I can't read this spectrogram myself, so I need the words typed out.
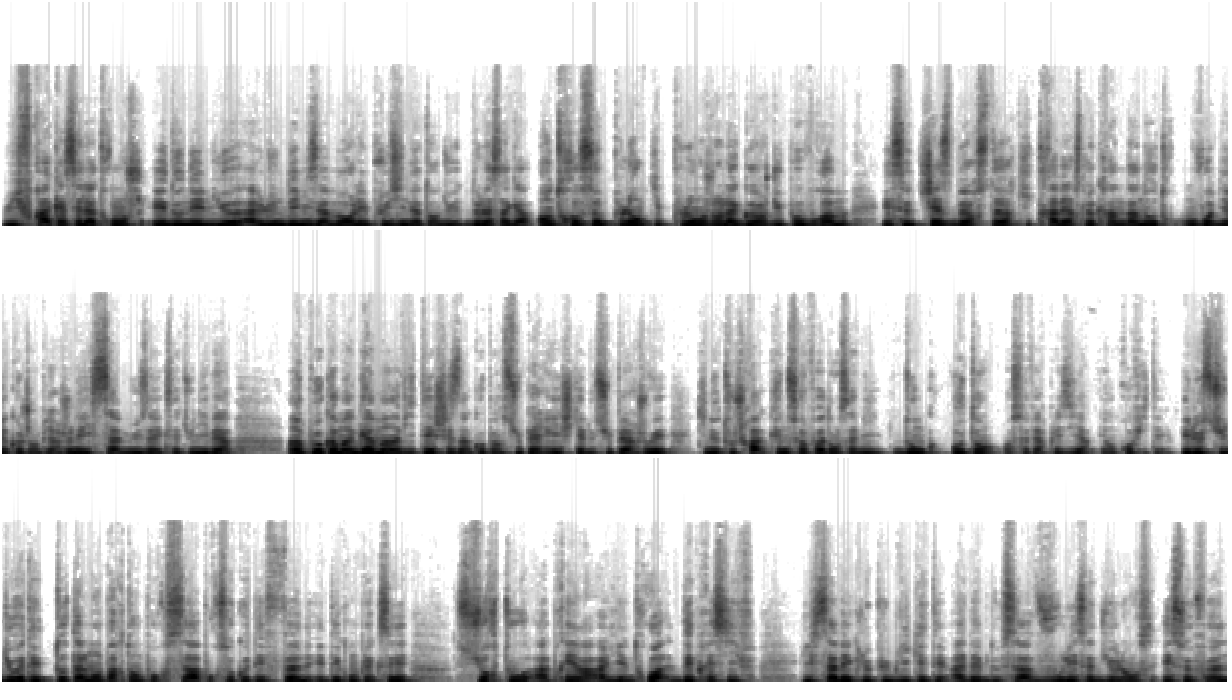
lui fracasser la tronche et donner lieu à l'une des mises à mort les plus inattendues de la saga. Entre ce plan qui plonge dans la gorge du pauvre homme et ce chestburster qui traverse le crâne d'un autre, on voit bien que Jean-Pierre Jeunet s'amuse avec cet univers un peu comme un gamin invité chez un copain super riche qui a de super jouets, qui ne touchera qu'une seule fois dans sa vie, donc autant se faire plaisir et en profiter. Et le studio était totalement partant pour ça, pour ce côté fun et décomplexé, surtout après un Alien 3 dépressif. Ils savaient que le public était adepte de ça, voulait cette violence et ce fun,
